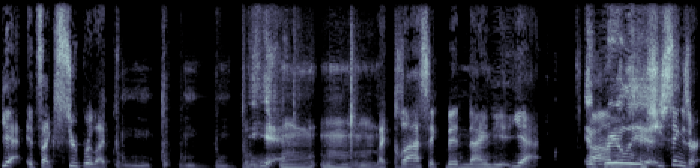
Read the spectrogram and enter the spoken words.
Yeah, it's like super like boom, boom, boom, boom, Yeah. mm, mm, mm, like classic mid 90s. Yeah, It um, really and is. She sings her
